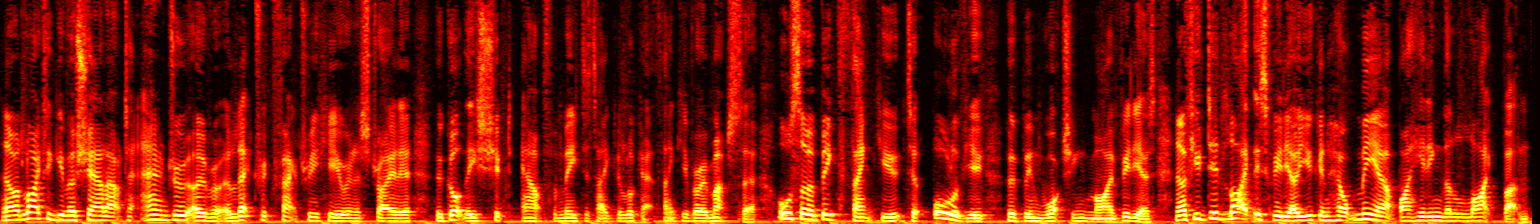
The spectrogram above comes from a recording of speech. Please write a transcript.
Now I'd like to give a shout out to Andrew over at Electric Factory here in Australia who got these shipped out for me to take a look at. Thank you very much sir. Also a big thank you to all of you who've been watching my videos. Now if you did like this video you can help me out by hitting the like button.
